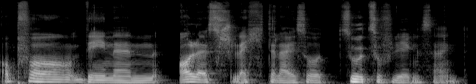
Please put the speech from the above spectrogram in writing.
Opfer, denen alles Schlechte so zuzufliegen scheint.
